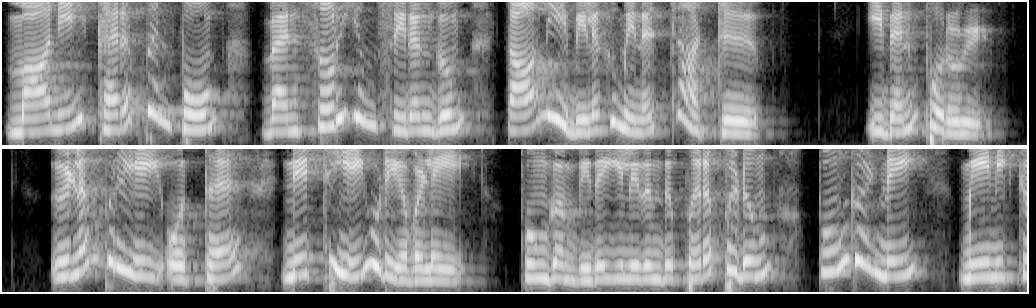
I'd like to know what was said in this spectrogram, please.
மானே கரப்பன் போம் வன் சொரியும் சிறங்கும் தானே விலகும் எனச் சாற்று. இதன் பொருள் இளம்புரியை ஒத்த நெற்றியை உடையவளே புங்கம் விதையிலிருந்து பெறப்படும் புங்கெண்ணெய் மேனிக்கு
